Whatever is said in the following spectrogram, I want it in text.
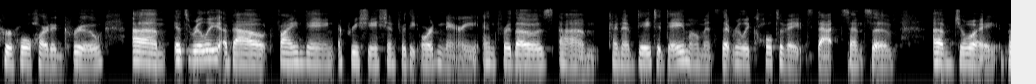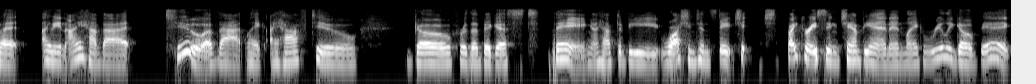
her wholehearted crew um, it's really about finding appreciation for the ordinary and for those um, kind of day-to-day moments that really cultivates that sense of of joy. But i mean i have that too of that like i have to go for the biggest thing. I have to be Washington State ch- bike racing champion and like really go big.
